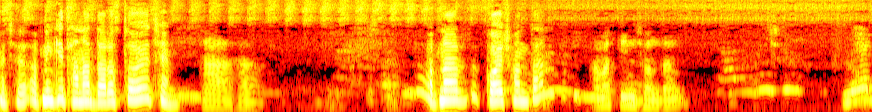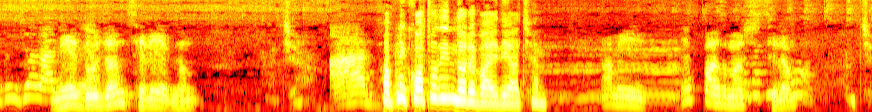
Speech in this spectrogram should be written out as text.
আচ্ছা আপনি কি থানার দ্বারস্থ হয়েছেন? হ্যাঁ হ্যাঁ। আপনার কয় সন্তান? আমার তিন সন্তান। মেয়ে দুজন ছেলে একজন। আচ্ছা। আপনি কতদিন ধরে বাইরে আছেন? আমি পাঁচ মাস ছিলাম। আচ্ছা।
